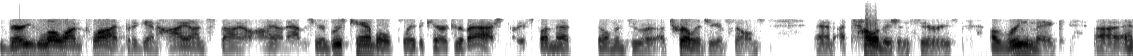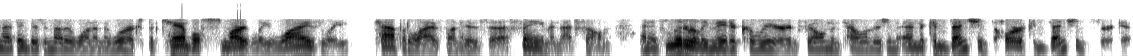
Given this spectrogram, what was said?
very low on plot, but again, high on style, high on atmosphere. And Bruce Campbell played the character of Ash. They spun that film into a, a trilogy of films and a television series, a remake, uh, and I think there's another one in the works. But Campbell smartly, wisely capitalized on his uh, fame in that film and has literally made a career in film and television and the convention, the horror convention circuit.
